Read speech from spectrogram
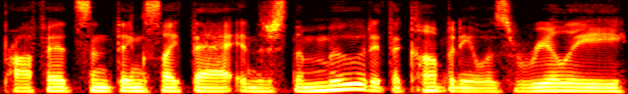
profits and things like that, and just the mood at the company was really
